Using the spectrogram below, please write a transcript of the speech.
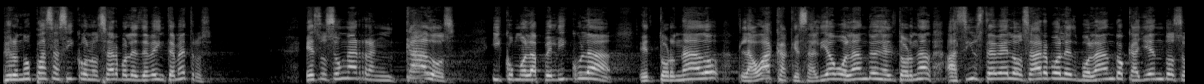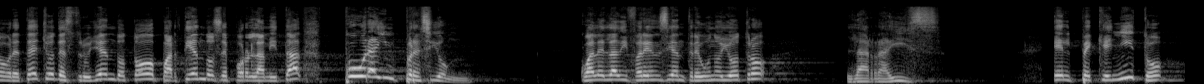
Pero no pasa así con los árboles de 20 metros. Esos son arrancados y como la película El Tornado, la vaca que salía volando en el tornado, así usted ve los árboles volando, cayendo sobre techos, destruyendo todo, partiéndose por la mitad. Pura impresión. ¿Cuál es la diferencia entre uno y otro? La raíz. El pequeñito,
